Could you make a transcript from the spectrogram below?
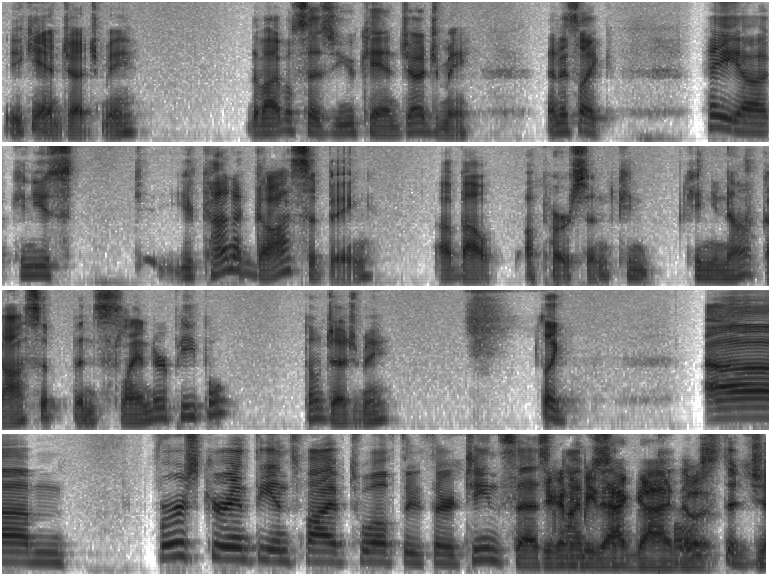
You can't judge me. The Bible says you can't judge me, and it's like, hey, uh, can you? s- You're kind of gossiping about a person. Can can you not gossip and slander people? Don't judge me. It's like, um. First Corinthians 5, 12 through 13 says You're gonna be that guy, to ju-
